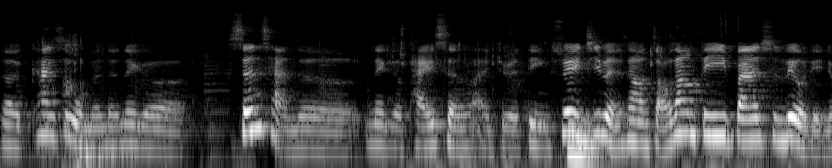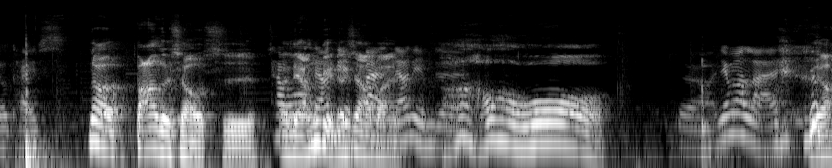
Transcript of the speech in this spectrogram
呃看是我们的那个。生产的那个排程来决定，所以基本上早上第一班是六点就开始。嗯、那八个小时，两点就下班，两点啊，好好哦。对啊，要不要来？要，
